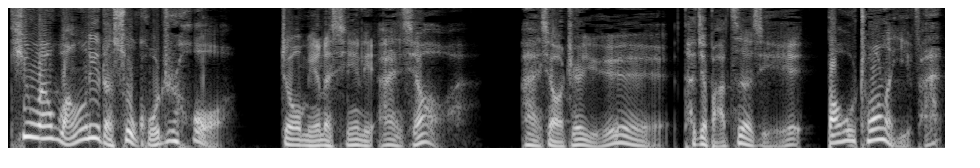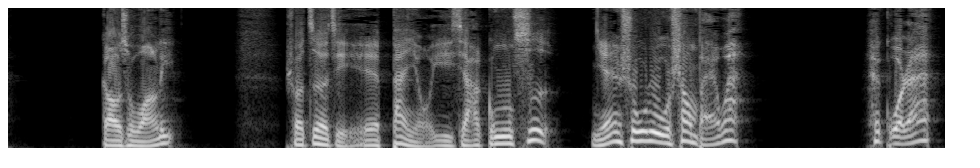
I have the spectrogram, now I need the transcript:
听完王丽的诉苦之后，周明的心里暗笑啊，暗笑之余，他就把自己包装了一番，告诉王丽，说自己办有一家公司。年收入上百万，还果然，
